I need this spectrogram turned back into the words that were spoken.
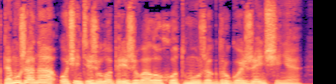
К тому же она очень тяжело переживала уход мужа к другой женщине –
